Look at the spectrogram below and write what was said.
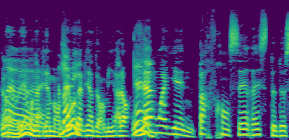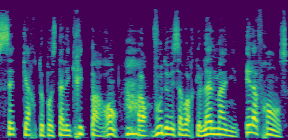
on a bien mangé, Ah bah oui. on a bien dormi. Alors, la moyenne par Français reste de 7 cartes postales écrites par an. Alors, vous devez savoir que l'Allemagne et la France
